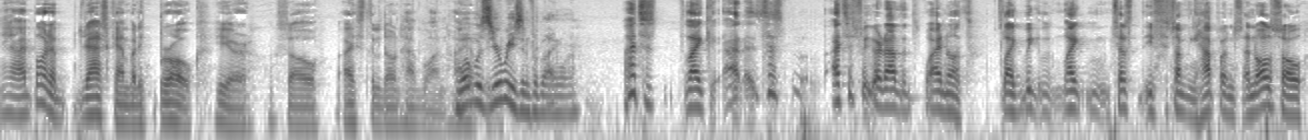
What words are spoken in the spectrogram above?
Yeah, I bought a dash cam, but it broke here, so I still don't have one. I what have was to- your reason for buying one? I just like I just I just figured out that why not? Like we, like just if something happens, and also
